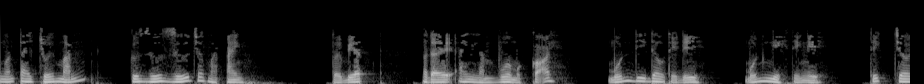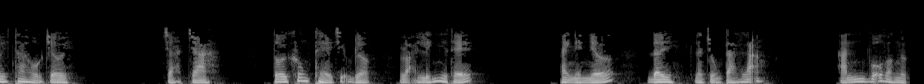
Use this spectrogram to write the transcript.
ngón tay chuối mắn, cứ giữ giữ trước mặt anh. Tôi biết, ở đây anh làm vua một cõi, muốn đi đâu thì đi, muốn nghỉ thì nghỉ, thích chơi tha hồ chơi. Chà chà, tôi không thể chịu được loại lính như thế. Anh nên nhớ, đây là Trung tá Lãng. Hắn vỗ vào ngực.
